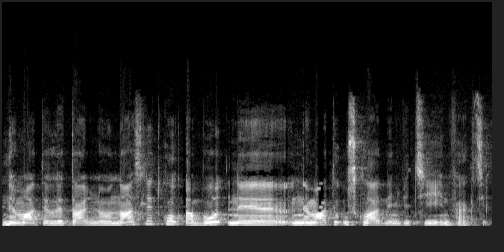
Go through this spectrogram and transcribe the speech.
не мати летального наслідку або не, не мати ускладнень від цієї інфекції.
